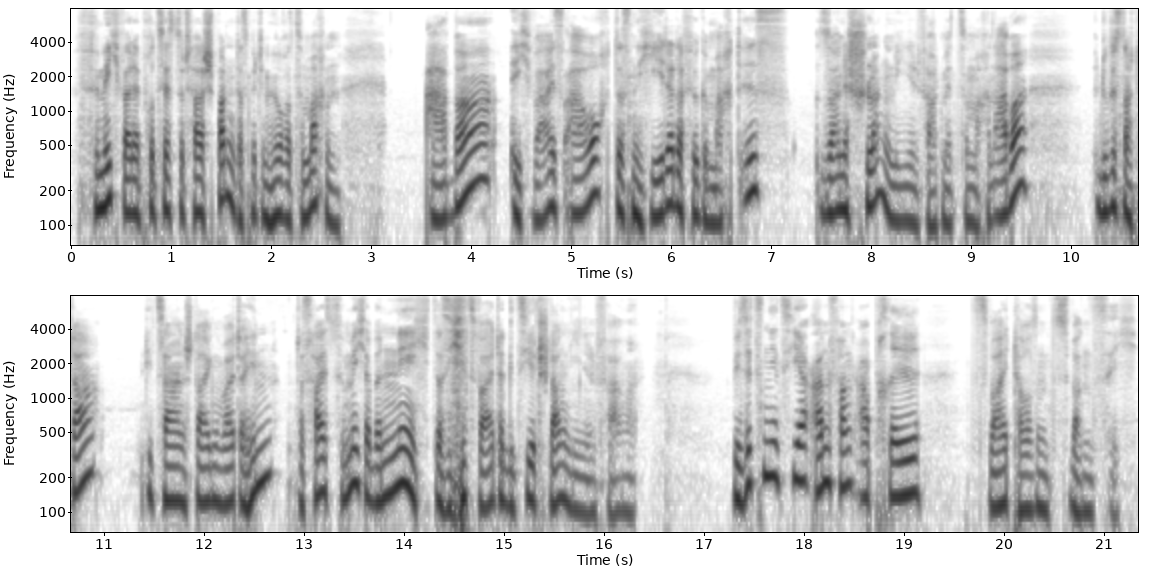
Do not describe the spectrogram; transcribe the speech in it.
Für mich war der Prozess total spannend, das mit dem Hörer zu machen. Aber ich weiß auch, dass nicht jeder dafür gemacht ist, so eine Schlangenlinienfahrt mitzumachen. Aber du bist noch da, die Zahlen steigen weiterhin. Das heißt für mich aber nicht, dass ich jetzt weiter gezielt Schlangenlinien fahre. Wir sitzen jetzt hier Anfang April 2020,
